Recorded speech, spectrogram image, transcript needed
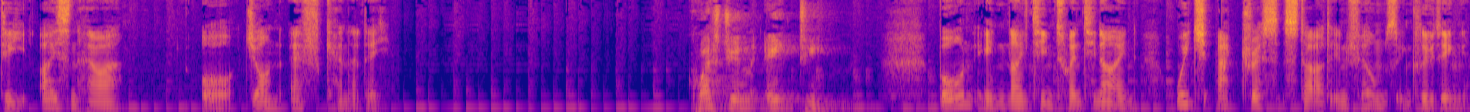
D. Eisenhower, or John F. Kennedy? Question 18. Born in 1929, which actress starred in films including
